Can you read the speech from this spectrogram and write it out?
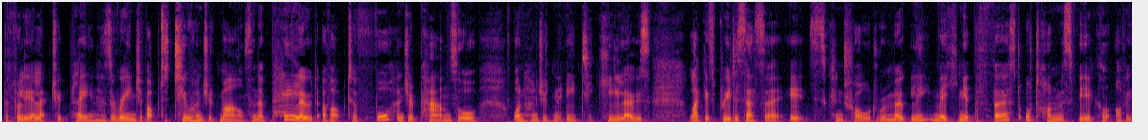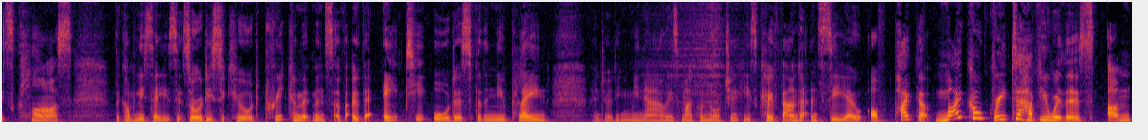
The fully electric plane has a range of up to 200 miles and a payload of up to 400 pounds or 180 kilos. Like its predecessor, it's controlled remotely, making it the first autonomous vehicle of its class. The company says it's already secured pre commitments of over 80 orders for the new plane. And joining me now is Michael Norcia. He's co founder and CEO of Pyka. Michael, great to have you with us. Um,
